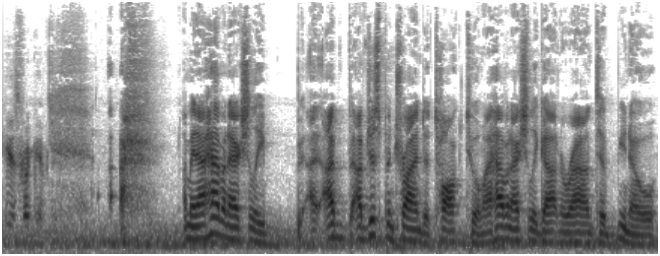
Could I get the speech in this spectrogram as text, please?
his forgiveness. I mean, I haven't actually. I, I've I've just been trying to talk to him. I haven't actually gotten around to you know.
